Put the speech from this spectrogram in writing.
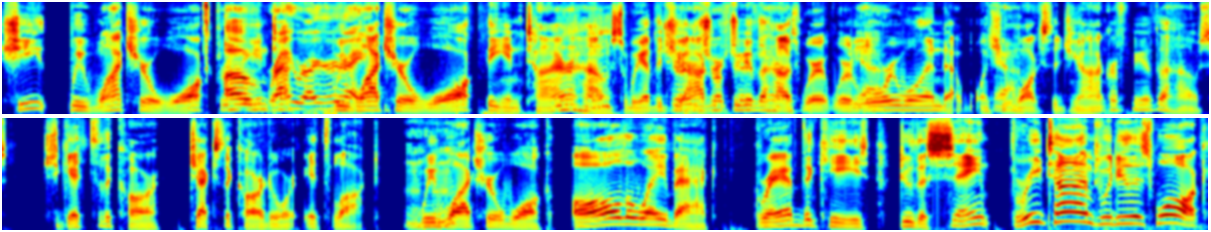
She, we watch her walk through Oh, the entire. right, right, right, We right. watch her walk the entire Mhm. house. So we have the Sure, sure, geography sure, of the sure. house where where Yeah. Laurie will end up when she Yeah. walks the geography of the house. She gets to the car, checks the car door, it's locked. We Mhm. watch her walk all the way back, grab the keys, do the same three times. We do this walk.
